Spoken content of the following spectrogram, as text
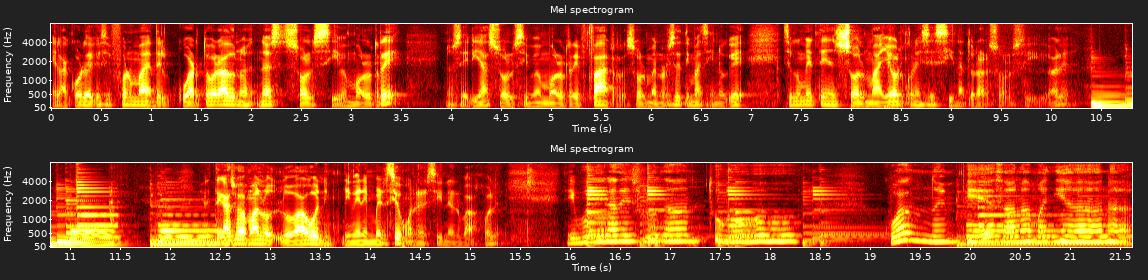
el acorde que se forma del cuarto grado no, es sol, si bemol, re, no sería sol, si bemol, re, fa, sol menor séptima, sino que se convierte en sol mayor con ese si natural, sol, si, ¿vale? En este caso además lo, hago en primera inversión con el si en el bajo, ¿vale? Si pudiera disfrutar tu voz cuando empieza la mañana.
